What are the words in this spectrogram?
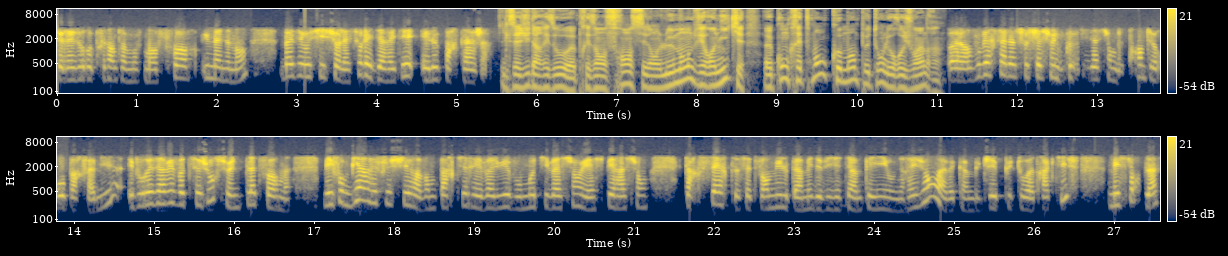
Ces réseaux représentent un mouvement fort humainement, basé aussi sur la solidarité et le partage. Il s'agit d'un réseau euh, présent en France et dans le monde. Véronique, euh, concrètement, comment peut-on le rejoindre? Alors, vous versez à l'association une cotisation de 30 euros par famille et vous réservez votre séjour sur une plateforme. Mais il faut bien réfléchir avant de partir et évaluer vos motivations et aspirations, car certes, cette formule permet de visiter un pays ou une région avec un budget plutôt attractif, mais sur place,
